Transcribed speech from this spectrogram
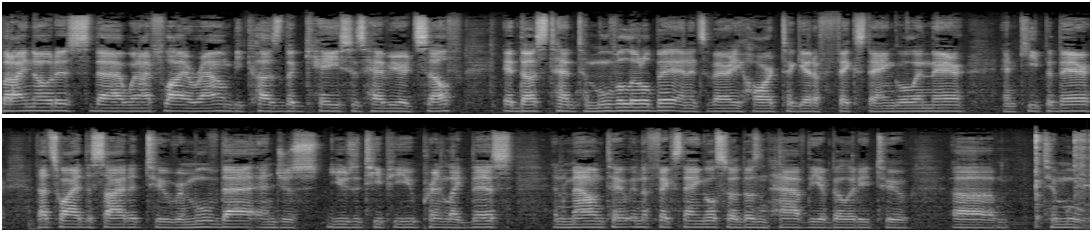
but I notice that when I fly around, because the case is heavier itself, it does tend to move a little bit and it's very hard to get a fixed angle in there and keep it there. That's why I decided to remove that and just use a TPU print like this and mount it in the fixed angle so it doesn't have the ability to um, to move.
